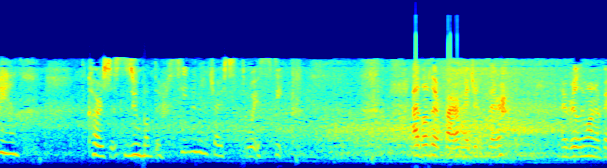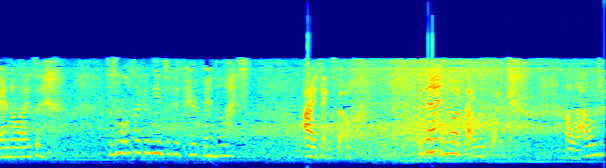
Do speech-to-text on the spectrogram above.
Man, the cars just zoom up there. See, even that drive's way steep. I love their fire hydrants there. I really want to vandalize it. Doesn't look like it needs a good pair of vandalized. I think so. But then I didn't know if that was like allowed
